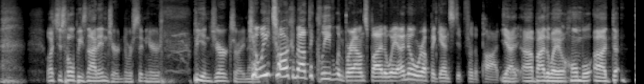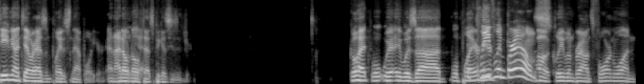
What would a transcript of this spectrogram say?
Let's just hope he's not injured. And we're sitting here being jerks right now. Can we talk about the Cleveland Browns? By the way, I know we're up against it for the pod. Yeah. Uh, by the way, Humble uh, D- Davion Taylor hasn't played a snap all year, and I don't know if that's because he's injured. Go ahead. Well, it was uh, what The player? here? Cleveland Browns. Oh, Cleveland Browns, four and one.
